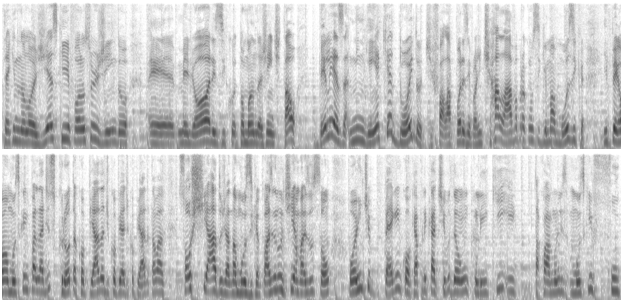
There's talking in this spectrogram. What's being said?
tecnologias que foram surgindo é, melhores e tomando a gente e tal, beleza. Ninguém aqui é doido de falar, por exemplo, a gente ralava pra conseguir uma música e pegar uma música em qualidade escrota, copiada de copiada de copiada, tava só o chiado já da música, quase não tinha mais o som. Ou a gente pega em qualquer aplicativo, deu um clique e tá com a música em full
